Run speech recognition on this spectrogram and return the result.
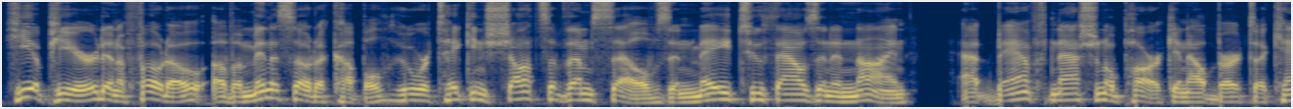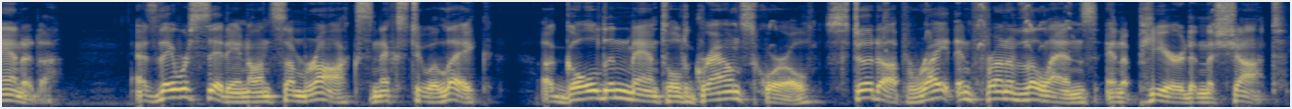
He appeared in a photo of a Minnesota couple who were taking shots of themselves in May 2009 at Banff National Park in Alberta, Canada. As they were sitting on some rocks next to a lake, a golden mantled ground squirrel stood up right in front of the lens and appeared in the shot.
